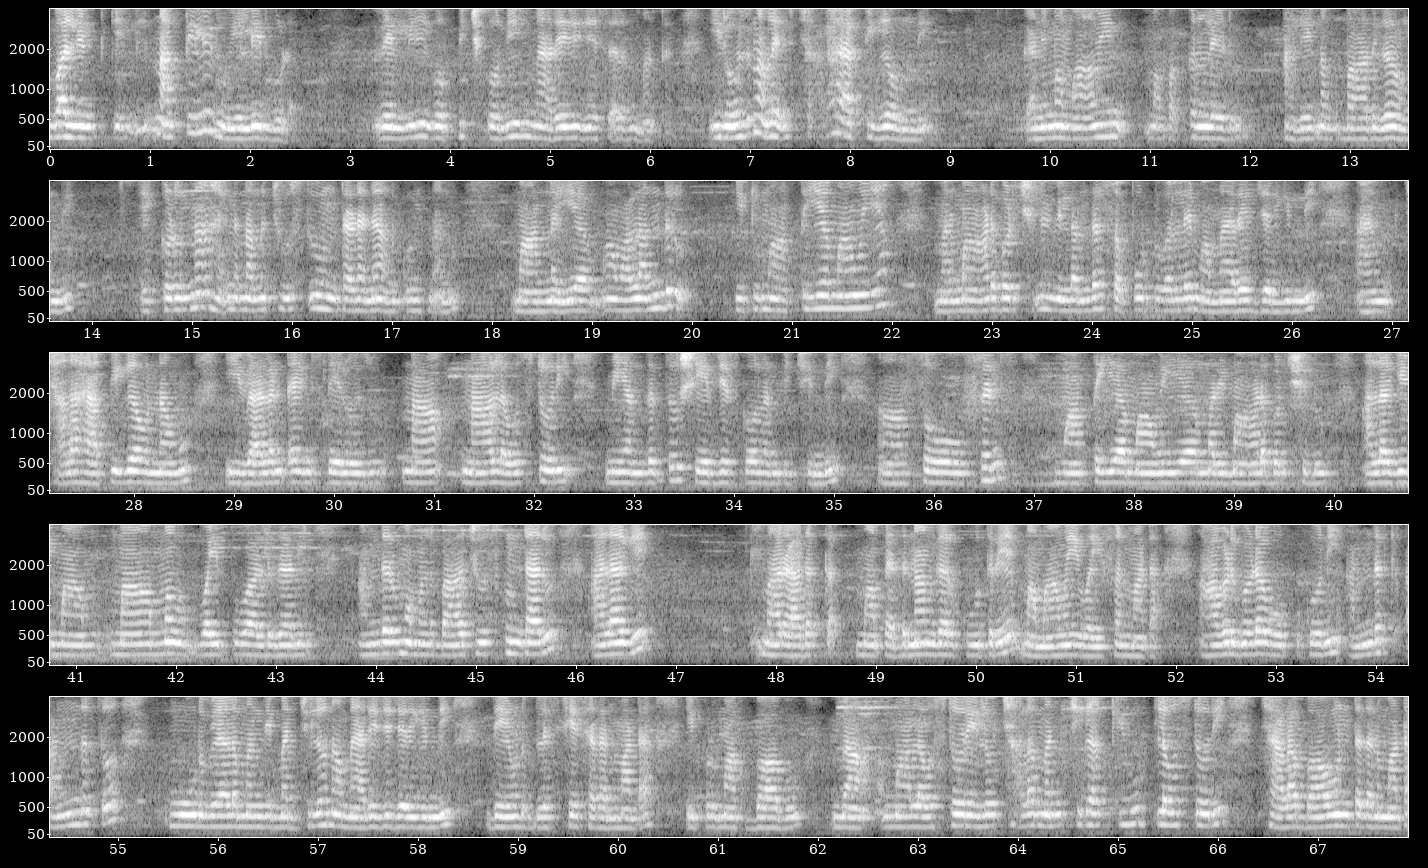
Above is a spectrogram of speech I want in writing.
వాళ్ళ ఇంటికి వెళ్ళి నాకు తెలీదు వెళ్ళేది కూడా. వెళ్ళి ఒప్పించుకొని మ్యారేజ్ చేశారనమాట ఈరోజు నా లైఫ్ చాలా హ్యాపీగా ఉంది. కానీ మా మామయ్య మా పక్కన లేడు. అదే నాకు బాధగా ఉంది. ఎక్కడున్నా ఆయన నన్ను చూస్తూ ఉంటాడని అనుకుంటున్నాను. మా అన్నయ్య మా వాళ్ళందరూ. ఇటు మా అత్తయ్య మామయ్య మరి మా ఆడబడుచులు వీళ్ళందరి సపోర్ట్ వల్లే మా మ్యారేజ్ జరిగింది. ఐఎమ్ చాలా హ్యాపీగా ఉన్నాము. ఈ వ్యాలంటైన్స్ డే రోజు నా నా లవ్ స్టోరీ మీ అందరితో షేర్ చేసుకోవాలనిపించింది. సో ఫ్రెండ్స్ మా అత్తయ్య మావయ్య మరి మా ఆడబడుచులు అలాగే మా మా అమ్మ వైపు వాళ్ళు కానీ అందరూ మమ్మల్ని బాగా చూసుకుంటారు. అలాగే మా రాధక్క మా పెద్దనాన్నగారు కూతురే మా మామయ్య వైఫ్ అనమాట ఆవిడ కూడా ఒప్పుకొని అందరి అందరితో మూడు వేల మంది మధ్యలో నా మ్యారేజ్ జరిగింది. దేవుడు బ్లెస్ చేశాడనమాట ఇప్పుడు మాకు బాబు మా మా లవ్ స్టోరీలో చాలా మంచిగా క్యూట్ లవ్ స్టోరీ చాలా బాగుంటుంది అనమాట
